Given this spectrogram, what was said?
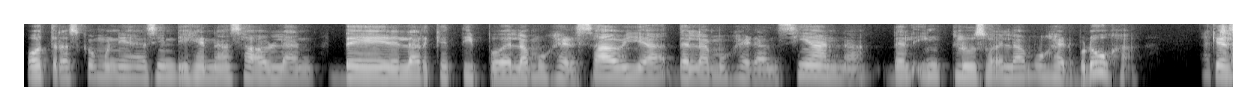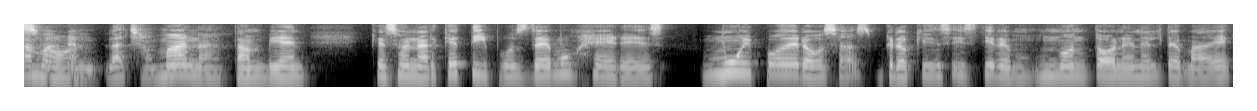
otras comunidades indígenas hablan del arquetipo de la mujer sabia, de la mujer anciana, del, incluso de la mujer bruja, que son la chamana también, que son arquetipos de mujeres muy poderosas. Creo que insistiré un montón en el tema de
